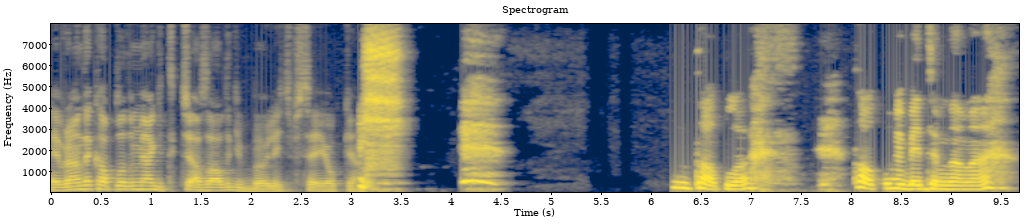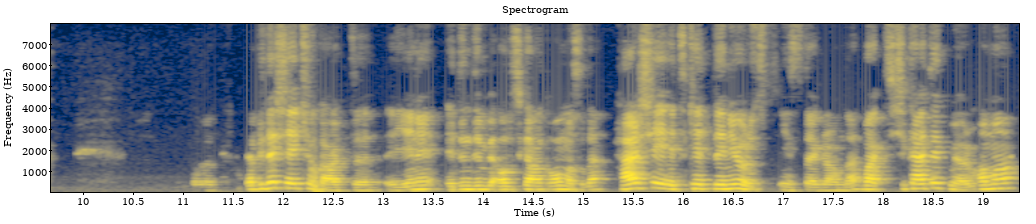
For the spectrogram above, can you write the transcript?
Evrende kapladığım yer gittikçe azaldı gibi böyle. Hiçbir şey yok yani. Tatlı. Tatlı bir betimleme. Ya bir de şey çok arttı. E, Yeni edindiğim bir alışkanlık olmasa da her şeye etiketleniyoruz Instagram'da. Bak şikayet etmiyorum ama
